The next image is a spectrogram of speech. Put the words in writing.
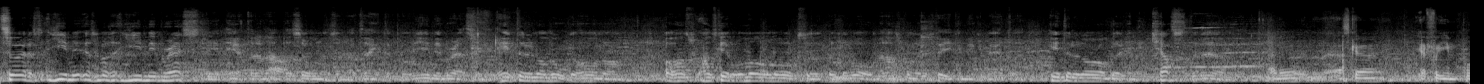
Så är det. Jimmy, jag ska bara säga, Jimmy Breslin heter den här personen som jag tänkte på. Jimmy Breslin. Hittar du någon bok av honom? Ja, han, han skrev romaner också. De är bra, men hans journalistik är mycket bättre. Hittar du någon av de böckerna? Kasta det över. Ja, då, jag, ska, jag får in på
